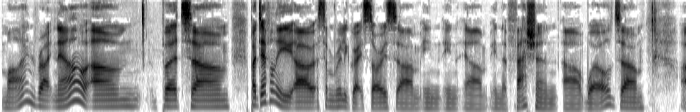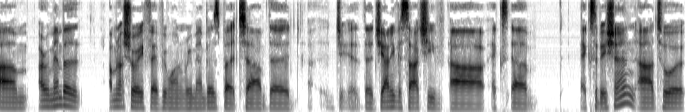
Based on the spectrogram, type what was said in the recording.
mind right now. Um, but um, but definitely uh, some really great stories um, in in um, in the fashion uh, world. Um, I remember. I'm not sure if everyone remembers, but uh, the the Gianni Versace uh, ex, uh, exhibition uh, tour,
